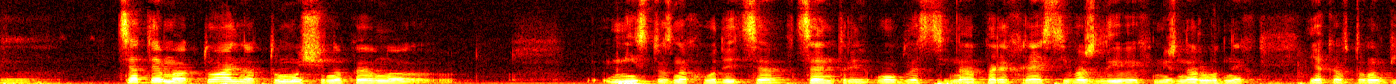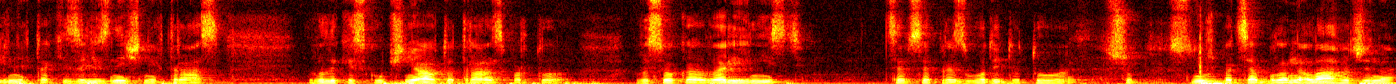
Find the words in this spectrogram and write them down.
Е, Ця тема актуальна, тому що, напевно, місто знаходиться в центрі області на перехресті важливих міжнародних, як автомобільних, так і залізничних трас, велике скупчення автотранспорту, висока аварійність. Це все призводить до того, щоб служба ця була налагоджена.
